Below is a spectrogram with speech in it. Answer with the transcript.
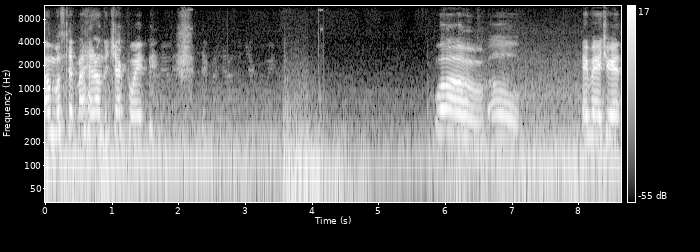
almost hit my head on the checkpoint. Whoa! Oh, Hey, Patriot.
